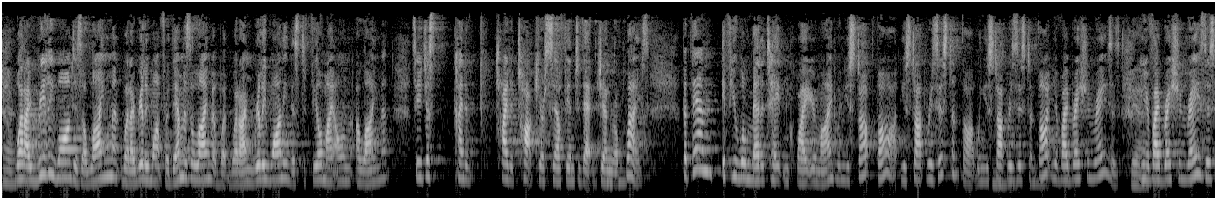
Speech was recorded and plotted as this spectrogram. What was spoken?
Yeah. What I really want is alignment. What I really want for them is alignment. But what I'm really wanting is to feel my own alignment. So you just kind of try to talk yourself into that general mm-hmm. place. But then if you will meditate and quiet your mind, when you stop thought, you stop resistant thought. When you stop mm-hmm. resistant thought, your vibration raises. Yes. When your vibration raises,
